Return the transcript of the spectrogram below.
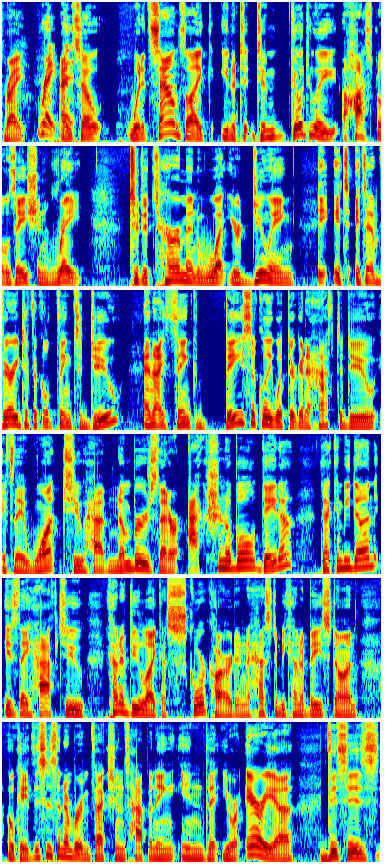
right? Right. And so what it sounds like, you know, to, to go to a, a hospitalization rate to determine what you're doing it's it's a very difficult thing to do, and I think basically what they're going to have to do if they want to have numbers that are actionable data that can be done is they have to kind of do like a scorecard and it has to be kind of based on okay this is the number of infections happening in the, your area this is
